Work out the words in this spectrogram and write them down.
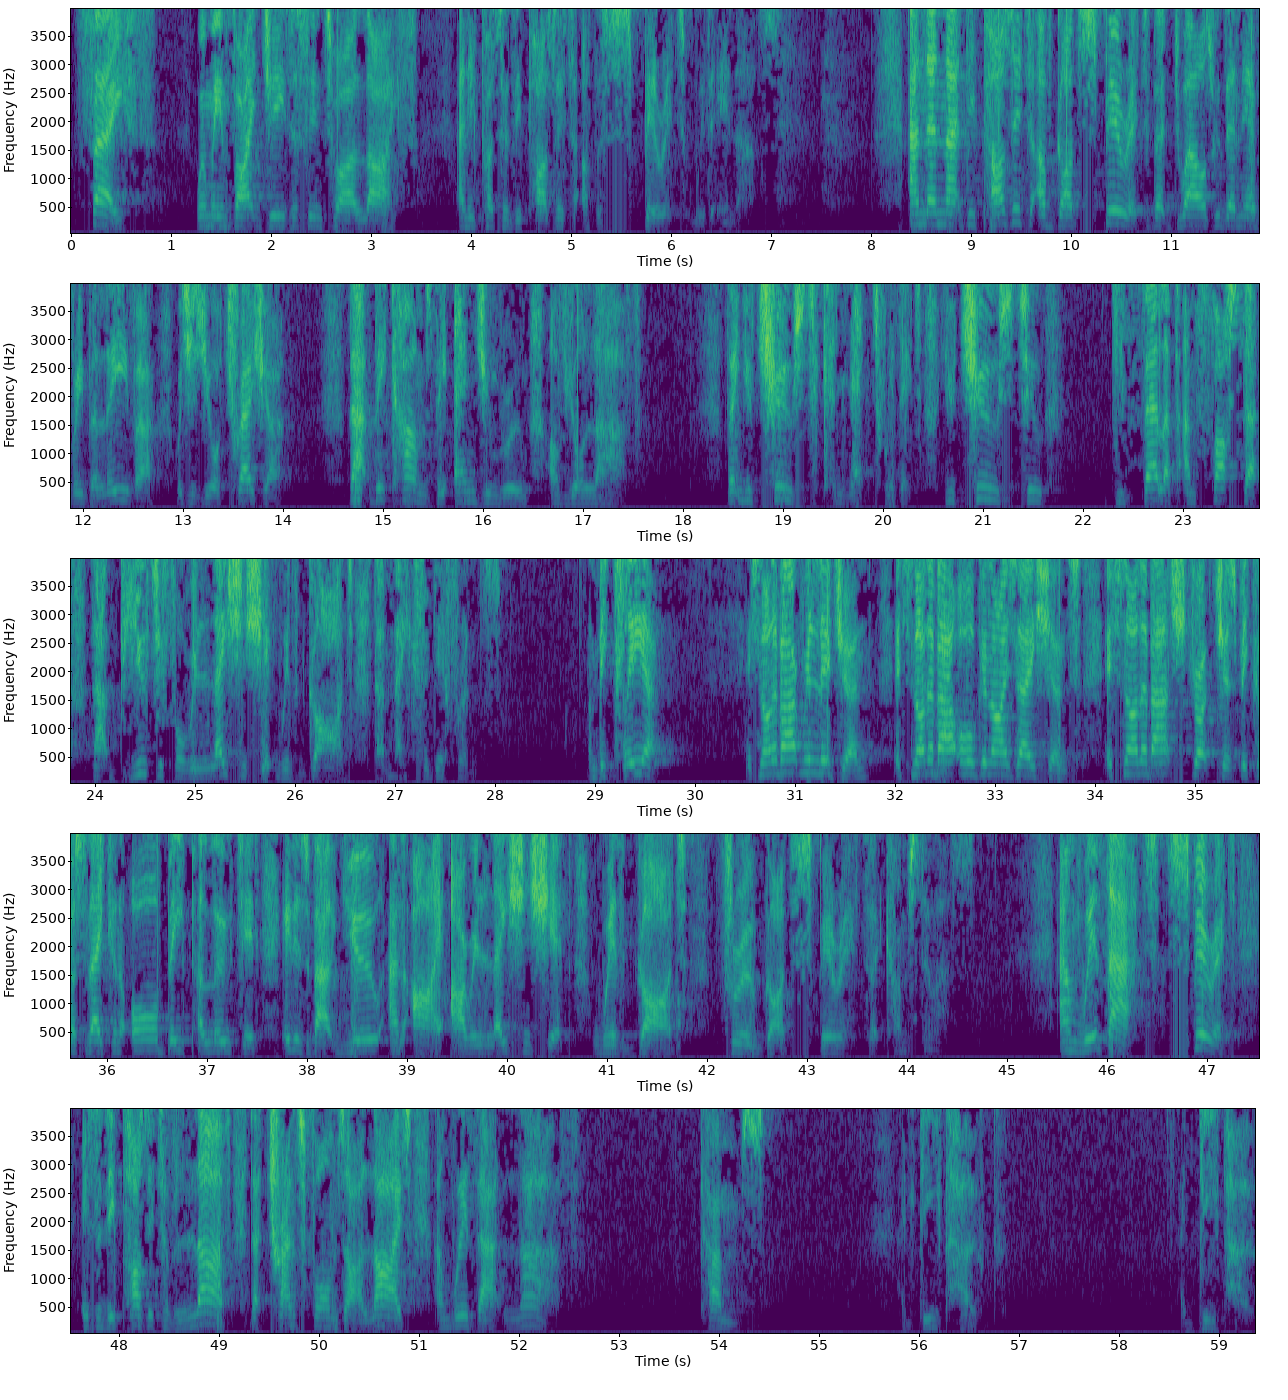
faith when we invite Jesus into our life and he puts a deposit of the Spirit within us. And then that deposit of God's Spirit that dwells within every believer, which is your treasure, that becomes the engine room of your love. That you choose to connect with it. You choose to develop and foster that beautiful relationship with God that makes a difference. And be clear it's not about religion. It's not about organizations. It's not about structures because they can all be polluted. It is about you and I, our relationship with God through God's Spirit that comes to us. And with that Spirit is the deposit of love that transforms our lives. And with that love comes a deep hope. A deep hope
